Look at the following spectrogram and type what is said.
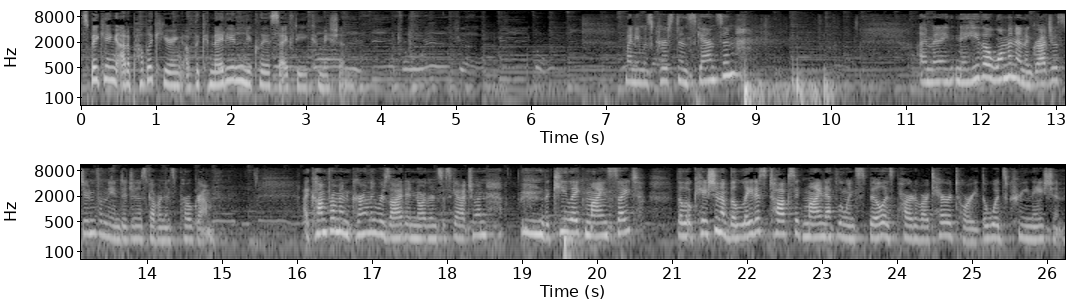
speaking at a public hearing of the Canadian Nuclear Safety Commission. My name is Kirsten Skansen. I'm a Nehiyaw woman and a graduate student from the Indigenous Governance Program. I come from and currently reside in northern Saskatchewan. the Key Lake mine site, the location of the latest toxic mine effluent spill, is part of our territory, the Woods Cree Nation.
